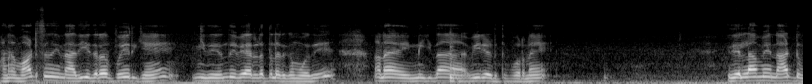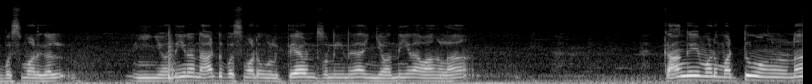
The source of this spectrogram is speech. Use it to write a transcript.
ஆனால் மாட்டு சந்தைக்கு நான் அதிக தடவை போயிருக்கேன். இது வந்து வேறு இடத்துல இருக்கும்போது. ஆனால் இன்றைக்கி தான் வீடியோ எடுத்து போகிறேன் இது எல்லாமே நாட்டு பசு மாடுகள். நீங்கள் இங்கே வந்தீங்கன்னா நாட்டு பசு மாடு உங்களுக்கு தேவைன்னு சொன்னீங்கன்னா இங்கே வந்தீங்கன்னா வாங்கலாம். காங்கேய மாடு மட்டும் வாங்கணும்னா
